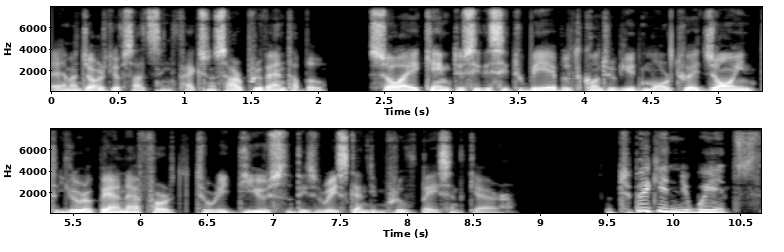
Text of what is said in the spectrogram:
a majority of such infections are preventable. So I came to CDC to be able to contribute more to a joint European effort to reduce this risk and improve patient care. To begin with,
